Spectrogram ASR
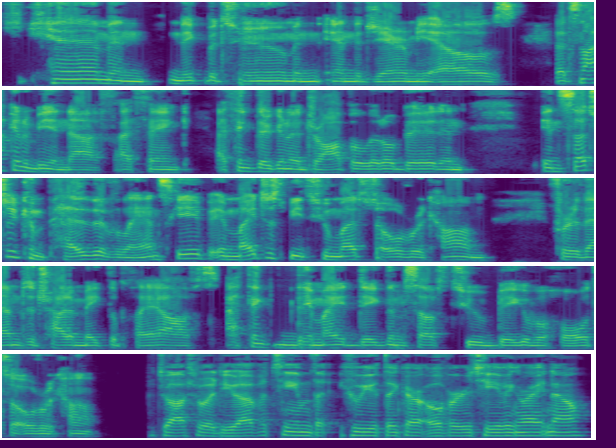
him and Nick Batum and, and the Jeremy Lins that's not going to be enough. I think. I think they're going to drop a little bit, and in such a competitive landscape, it might just be too much to overcome for them to try to make the playoffs. I think they might dig themselves too big of a hole to overcome. Joshua, do you have a team that who you think are overachieving right now?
